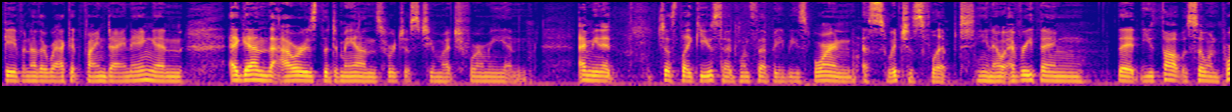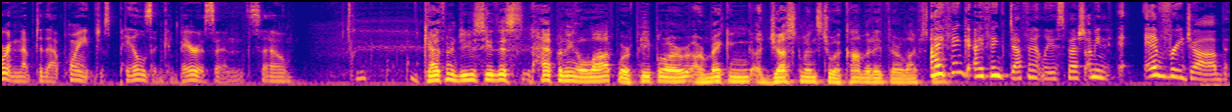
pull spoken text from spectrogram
gave another whack at fine dining, and again, the hours, the demands were just too much for me, and I mean, it just like you said, once that baby's born, a switch is flipped. You know, everything that you thought was so important up to that point just pales in comparison. So. Catherine, do you see this happening a lot where people are, are making adjustments to accommodate their lifestyle? I think I think definitely, especially. I mean, every job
